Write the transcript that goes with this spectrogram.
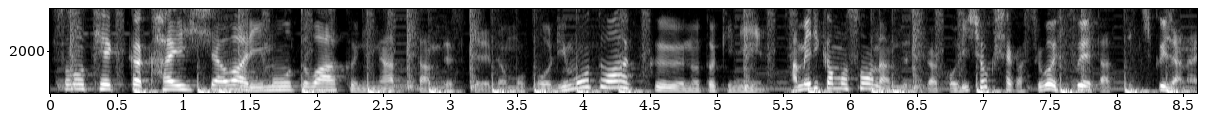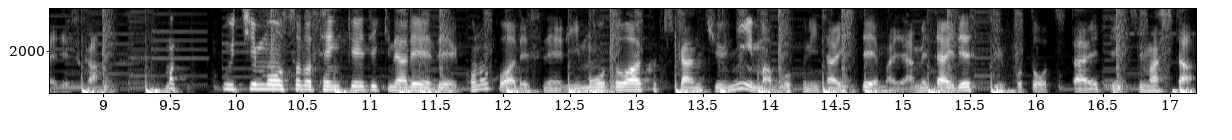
その結果、会社はリモートワークになったんですけれども、こうリモートワークの時に、アメリカもそうなんですが、こう離職者がすごい増えたって聞くじゃないですか。まあうちもその典型的な例で、この子はですね、リモートワーク期間中に、まあ、僕に対して、まあ、辞めたいですということを伝えてきました。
